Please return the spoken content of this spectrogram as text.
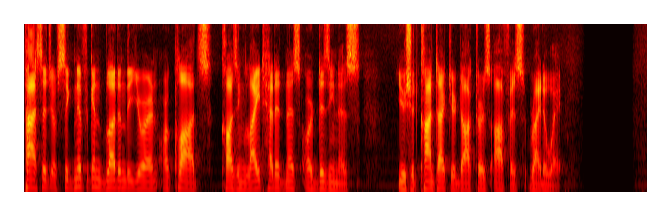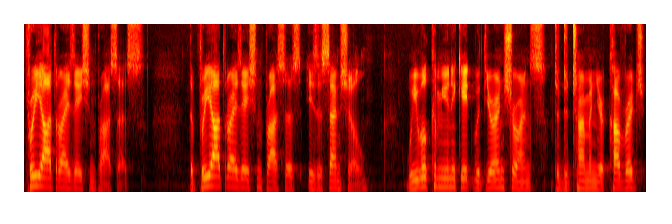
passage of significant blood in the urine or clots causing lightheadedness or dizziness, you should contact your doctor's office right away. Pre authorization process. The pre authorization process is essential. We will communicate with your insurance to determine your coverage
